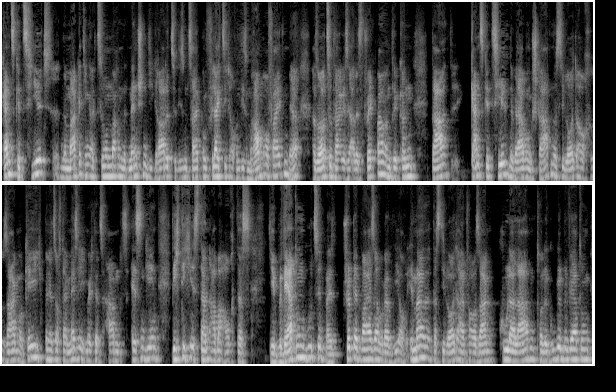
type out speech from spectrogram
ganz gezielt eine Marketingaktion machen mit Menschen, die gerade zu diesem Zeitpunkt vielleicht sich auch in diesem Raum aufhalten. Ja? Also heutzutage ist ja alles trackbar und wir können da ganz gezielt eine Werbung starten, dass die Leute auch sagen, okay, ich bin jetzt auf der Messe, ich möchte jetzt abends essen gehen. Wichtig ist dann aber auch, dass die Bewertungen gut sind bei TripAdvisor oder wie auch immer, dass die Leute einfach auch sagen, cooler Laden, tolle Google-Bewertung,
